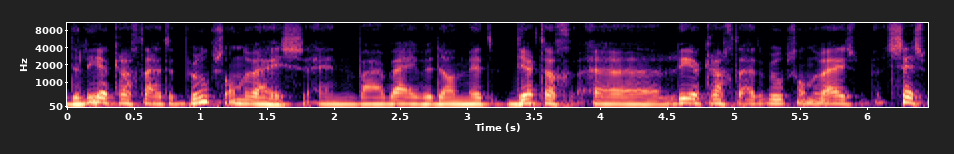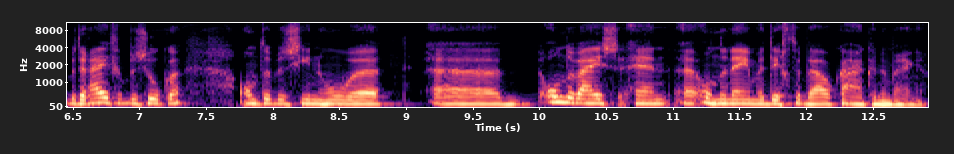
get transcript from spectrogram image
de leerkrachten uit het beroepsonderwijs. En waarbij we dan met 30 eh, leerkrachten uit het beroepsonderwijs zes bedrijven bezoeken om te bezien hoe we onderwijs en eh, ondernemen dichter bij elkaar kunnen brengen.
